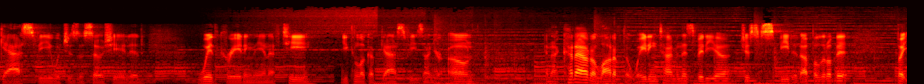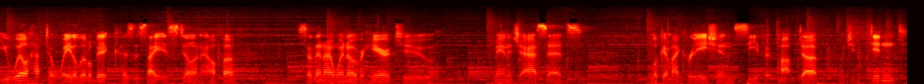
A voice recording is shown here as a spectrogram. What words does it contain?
gas fee which is associated with creating the NFT. You can look up gas fees on your own and I cut out a lot of the waiting time in this video just to speed it up a little bit but you will have to wait a little bit because the site is still in alpha. So then I went over here to manage assets look at my creations see if it popped up which it didn't.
